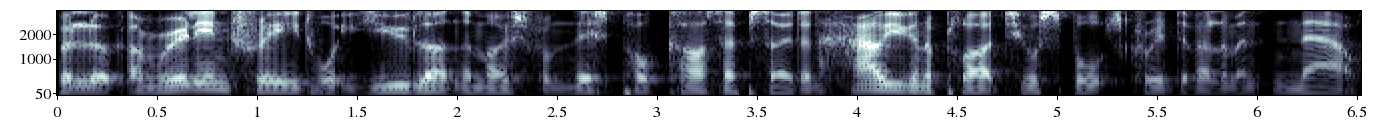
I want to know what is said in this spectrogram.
But look, I'm really intrigued what you learnt the most from this podcast episode and how you're going to apply it to your sports career development now.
